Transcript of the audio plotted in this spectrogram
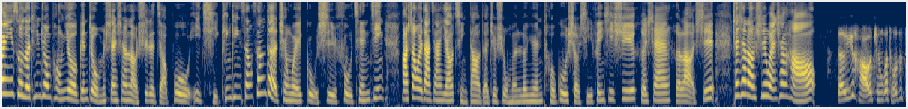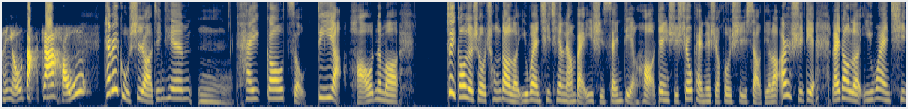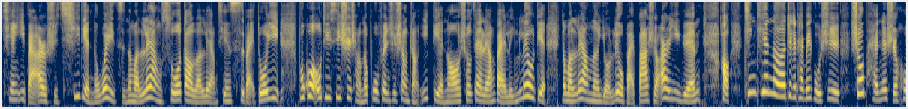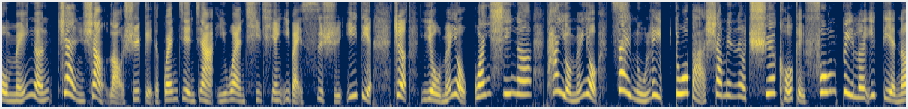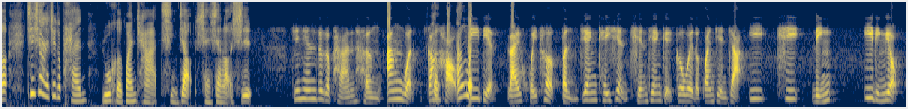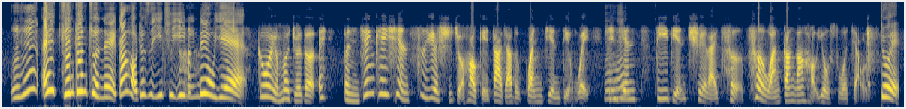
欢迎所有的听众朋友跟着我们珊珊老师的脚步，一起轻轻桑桑的成为股市富千金。马上为大家邀请到的就是我们轮源投顾首席分析师何珊何老师。珊珊老师，晚上好。德语好，全国投资朋友大家好。台北股市啊，今天嗯开高走低啊。好，那么。最高的时候冲到了一万七千两百一十三点哈，但是收盘的时候是小跌了二十点，来到了一万七千一百二十七点的位置。那么量缩到了两千四百多亿。不过 OTC 市场的部分是上涨一点哦，收在两百零六点。那么量呢有六百八十二亿元。好，今天呢这个台北股市收盘的时候没能站上老师给的关键价一万七千一百四十一点，这有。有没有关系呢？他有没有再努力多把上面那个缺口给封闭了一点呢？接下来这个盘如何观察？请教珊珊老师。今天这个盘很安稳，刚好低点来回测本间 K 线前天给各位的关键价一七零一零六。嗯哼，哎，准准准呢，刚好就是一七一零六耶。各位有没有觉得哎？本间 K 线四月十九号给大家的关键点位，今天低点却来测，测完刚刚好又缩脚了。对。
